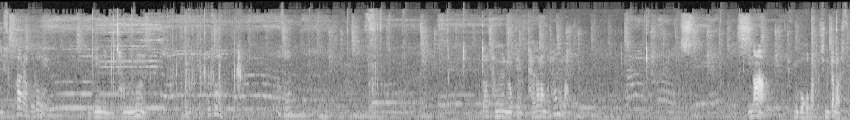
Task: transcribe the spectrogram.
이 숟가락으로 여기 있는 이 자몽을 이렇게 펴서 펴서. 나 자몽 이렇게 달달한 거 처음 봐. 이나야, 이거 먹어봐. 이거 진짜 맛있어.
